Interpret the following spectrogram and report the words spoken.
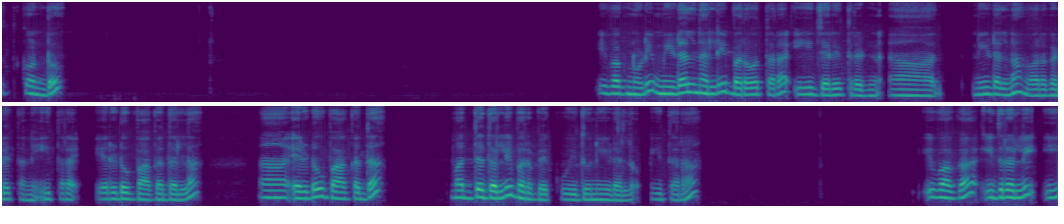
ಸುತ್ಕೊಂಡು ಇವಾಗ ನೋಡಿ ಮಿಡಲ್ನಲ್ಲಿ ಬರೋ ಥರ ಈ ಜರಿ ಥ್ರೆಡ್ ನೀಡಲ್ನ ಹೊರಗಡೆ ತನ್ನಿ. ಈ ಥರ ಎರಡು ಭಾಗದಲ್ಲ ಎರಡೂ ಭಾಗದ ಮಧ್ಯದಲ್ಲಿ ಬರಬೇಕು ಇದು ನೀಡಲು ಈ ಥರ. ಇವಾಗ ಇದರಲ್ಲಿ ಈ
